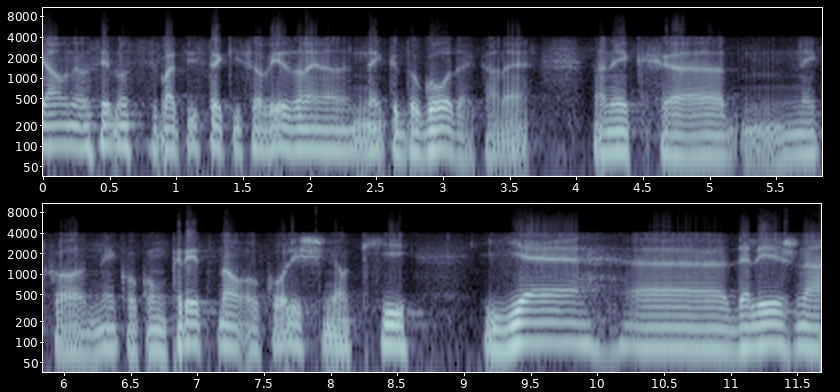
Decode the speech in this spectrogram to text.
javne osebnosti so pa tiste, ki so vezane na nek dogodek, ne, na nek, eh, neko, neko konkretno okoliščino, ki je eh, deležna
